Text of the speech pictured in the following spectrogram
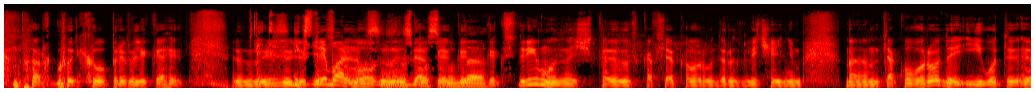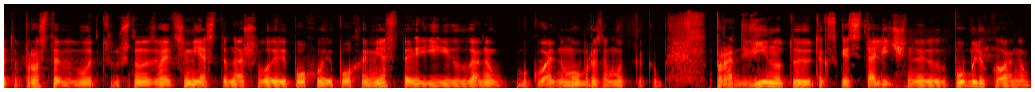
парк Горького привлекает э, людей с способом, да, да. К, к экстриму, значит, ко, ко всякого рода развлечениям э, такого рода. И вот это просто, вот, что называется, место нашло эпоху, эпоха место, и оно буквальным образом вот как продвинутую, так сказать, столичную публику, оно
